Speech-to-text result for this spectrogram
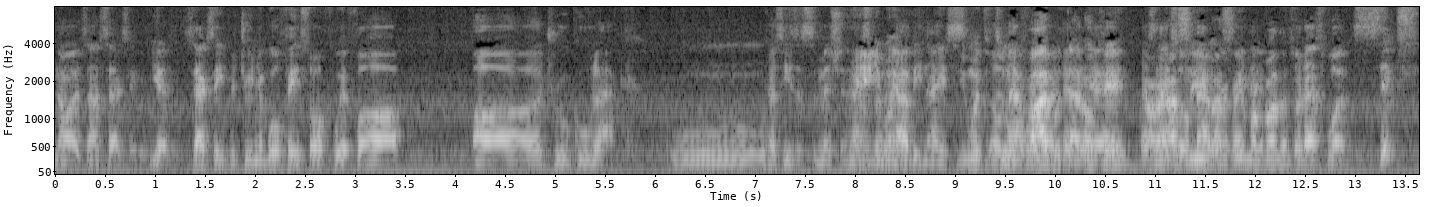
No, it's not Zack Sabre. Yeah, Zack Sabre Jr. will face off with uh, uh, Drew Gulak Ooh. because he's a submission. You the- went- that'd be nice. you went to two and mat work five right with there. that. Yeah, Okay. that's All right, nice I see you. I see you, my there. brother. So that's what six.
